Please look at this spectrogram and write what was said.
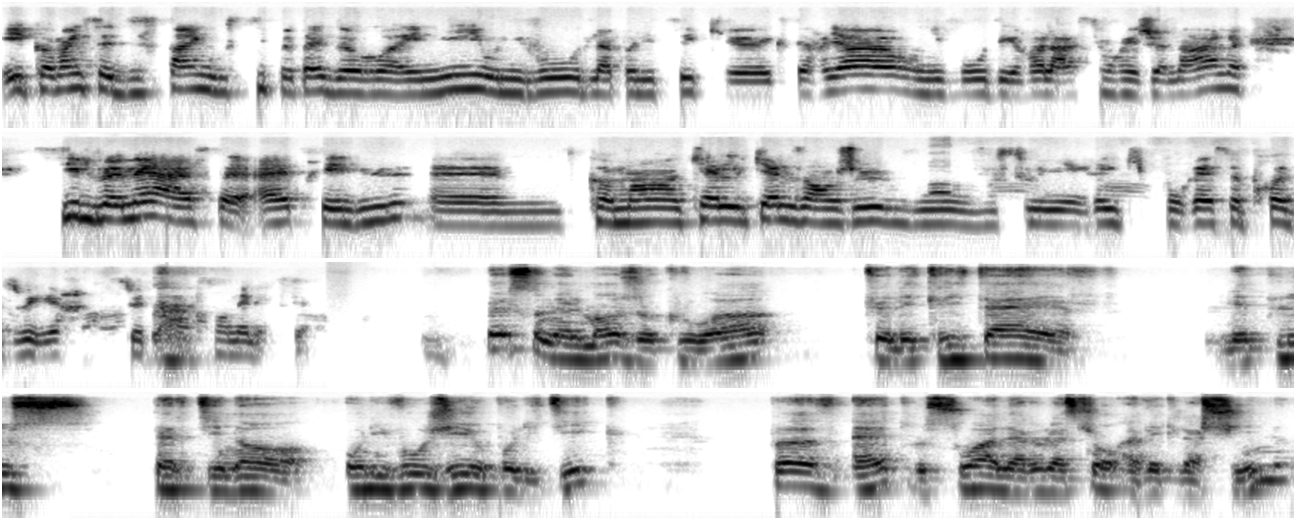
et comment il se distingue aussi peut-être de Rouhani au niveau de la politique extérieure, au niveau des relations régionales. S'il venait à, être élu, comment quels quels enjeux vous vous soulignerez qui pourraient se produire suite à son élection? Personnellement, je crois que les critères les plus pertinents au niveau géopolitique peuvent être soit la relation avec la Chine,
